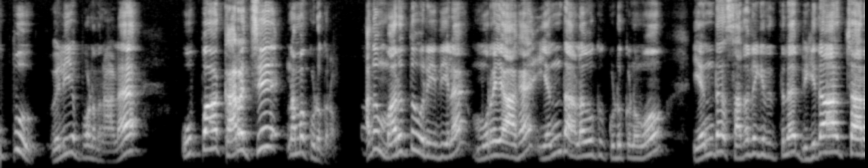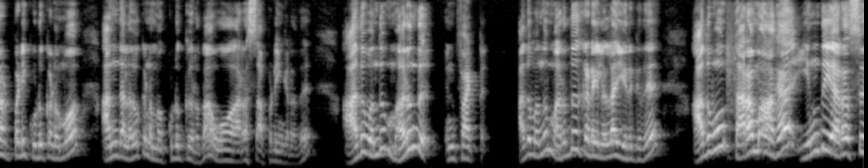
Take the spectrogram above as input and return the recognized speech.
உப்பு வெளியே போனதுனால உப்பாக கரைச்சி நம்ம கொடுக்குறோம். அதுவும் மருத்துவ ரீதியில் முறையாக எந்த அளவுக்கு கொடுக்கணுமோ எந்த சதவிகிதத்தில் விகிதாச்சாரப்படி கொடுக்கணுமோ அந்த அளவுக்கு நம்ம கொடுக்கறது தான் ஓஆர்எஸ் அப்படிங்கிறது. அது வந்து மருந்து இன்ஃபேக்ட் அது வந்து மருந்து கடையிலலாம் இருக்குது. அதுவும் தரமாக இந்திய அரசு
